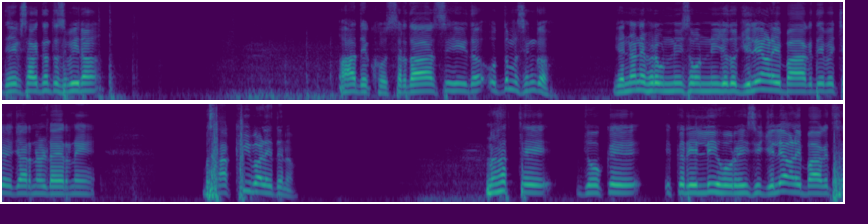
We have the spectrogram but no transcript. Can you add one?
ਦੇਖ ਸਕਦੇ ਹੋ ਤਸਵੀਰਾਂ। ਆਹ ਦੇਖੋ, ਸਰਦਾਰ ਸ਼ਹੀਦ ਉਦਮ ਸਿੰਘ, ਜਿਨ੍ਹਾਂ ਨੇ ਫਿਰ 1919 ਜਦੋਂ ਜ਼ਿਲ੍ਹਿਆਂ ਵਾਲੇ ਬਾਗ ਦੇ ਵਿੱਚ ਜਰਨਲ ਡਾਇਰ ਨੇ ਵਿਸਾਖੀ ਵਾਲੇ ਦਿਨ ਨਹੱਥੇ ਜੋ ਕਿ ਇੱਕ ਰੈਲੀ ਹੋ ਰਹੀ ਸੀ ਜ਼ਿਲ੍ਹਿਆਂ ਵਾਲੇ ਬਾਗ 'ਚ,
